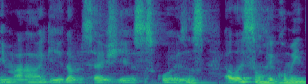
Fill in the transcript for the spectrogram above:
EMAG, WCAG, essas coisas, elas são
